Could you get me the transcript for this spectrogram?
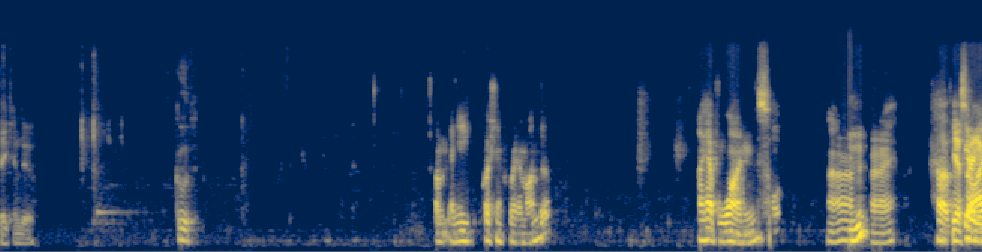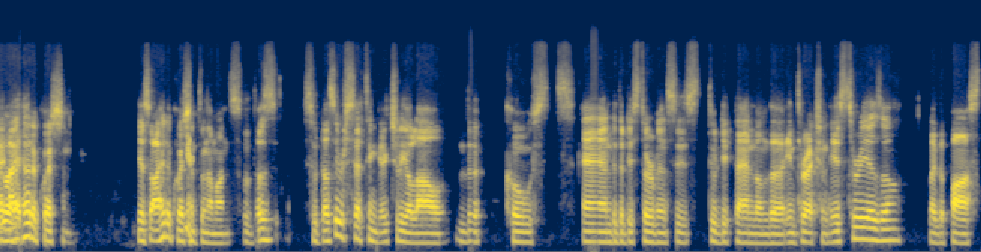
they can do. Good. Um, any question for Naman? I have one. So, all right. Mhm. all right. Uh, Yeah, so Gary, I, I had a question. Yeah, so I had a question to Naman. So does so does your setting actually allow the coasts and the disturbances to depend on the interaction history as well, like the past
